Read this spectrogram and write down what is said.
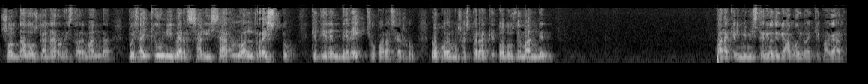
soldados ganaron esta demanda, pues hay que universalizarlo al resto que tienen derecho para hacerlo. No podemos esperar que todos demanden para que el ministerio diga, ah, bueno, hay que pagar.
